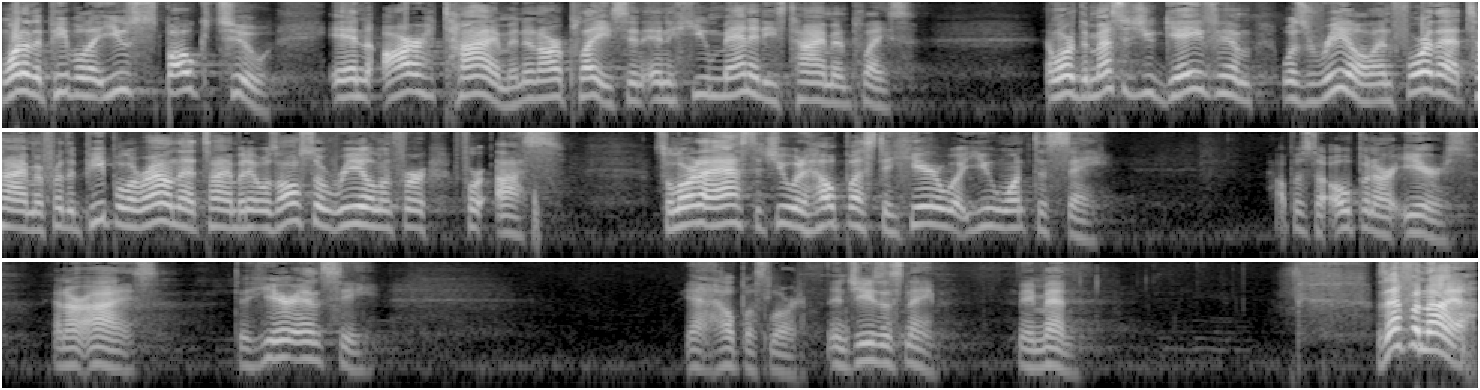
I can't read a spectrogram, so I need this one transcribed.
one of the people that you spoke to in our time and in our place, in, in humanity's time and place. And Lord, the message you gave him was real and for that time and for the people around that time, but it was also real and for, for us. So, Lord, I ask that you would help us to hear what you want to say. Help us to open our ears and our eyes to hear and see. Yeah, help us, Lord. In Jesus' name, amen. Zephaniah.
